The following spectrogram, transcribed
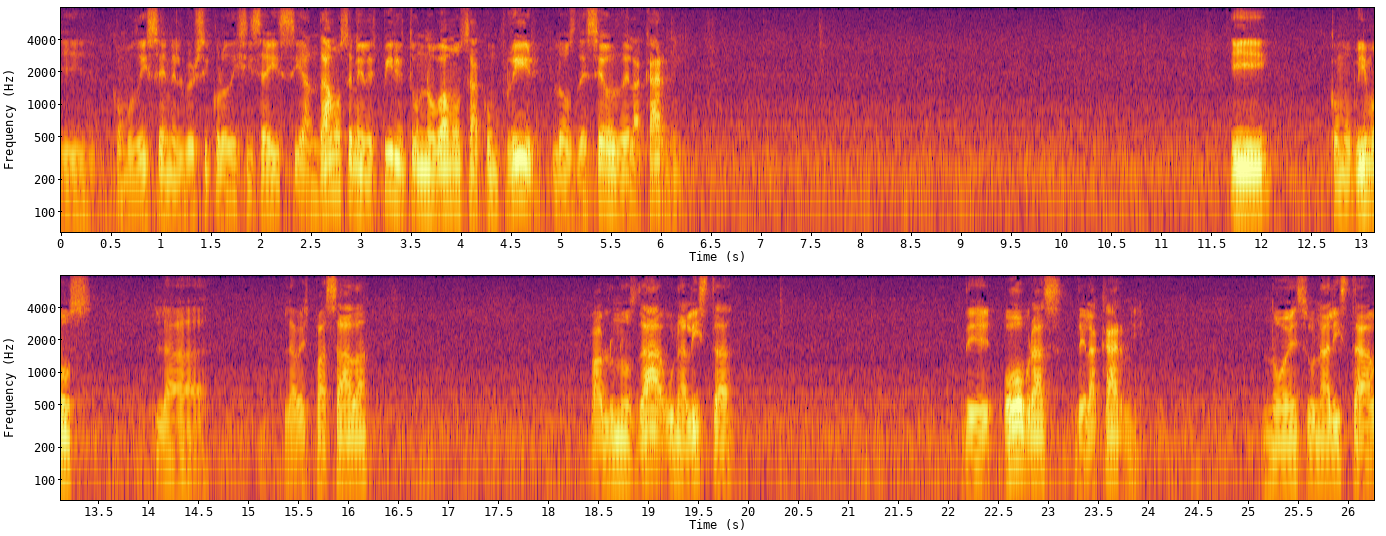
Y como dice en el versículo 16, si andamos en el Espíritu no vamos a cumplir los deseos de la carne. Y como vimos la, la vez pasada, Pablo nos da una lista de obras de la carne. No es una lista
